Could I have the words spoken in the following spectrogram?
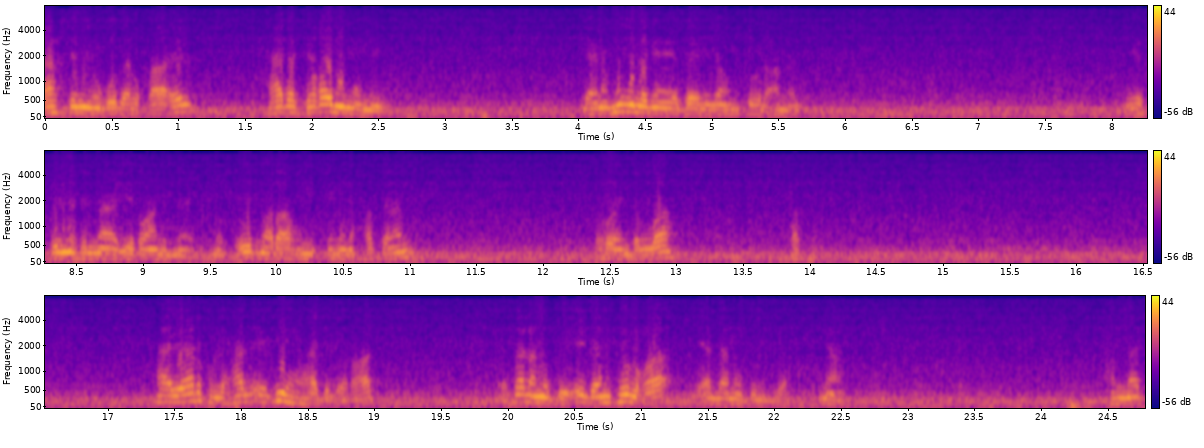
أحسن من يقول القائل. هذا في غير المؤمنين لأنهم هم الذين يزين لهم سوء العمل. ويصير مثل ما يروى عن ابن مسعود ما راه المسلمون حسنا فهو عند الله حسن. هذه على كل حال فيها هذا الإيراد. فلا نطيل إذا تلغى لأن لا بها. نعم. محمد.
